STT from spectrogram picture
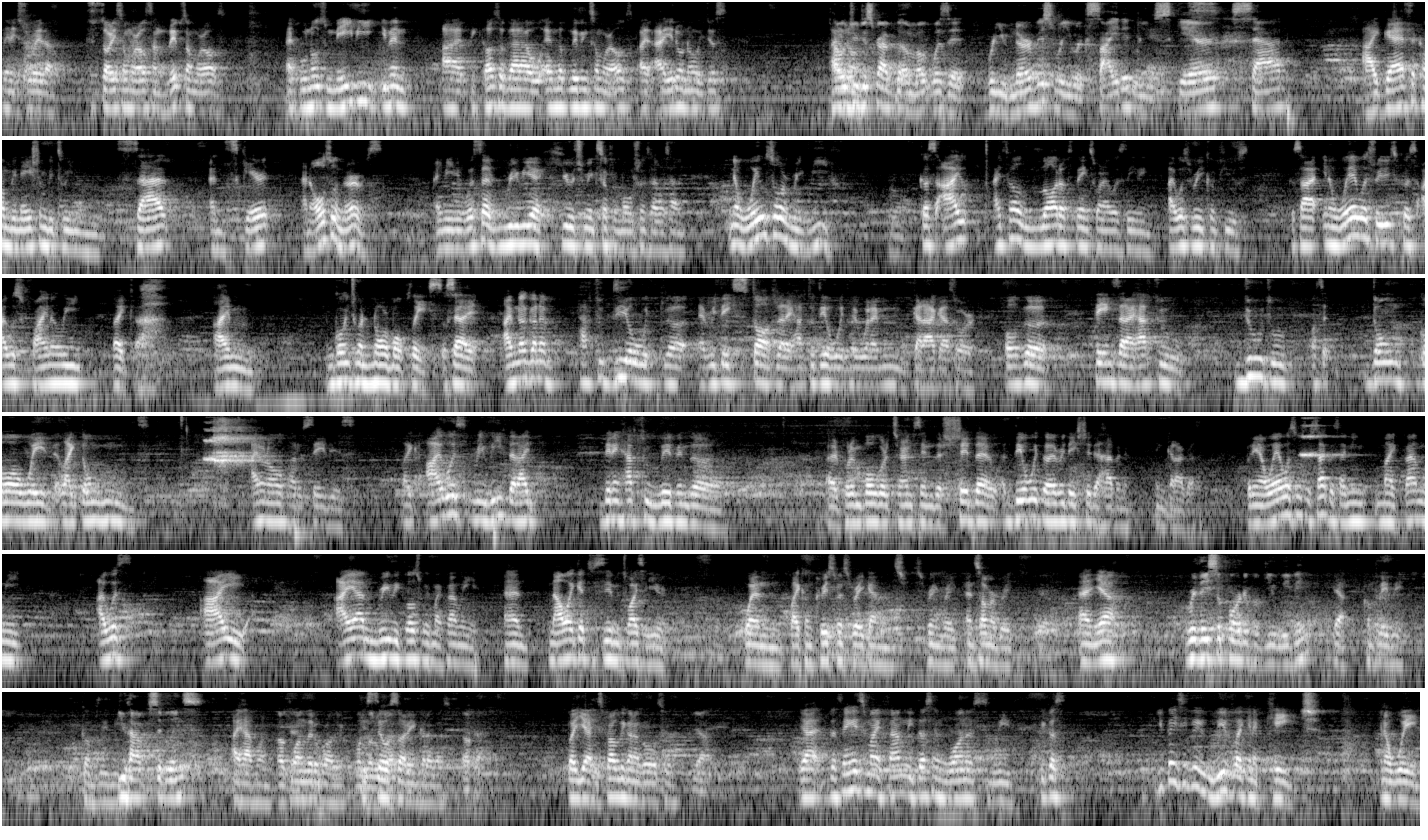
Venezuela to study somewhere else and live somewhere else. And who knows, maybe even uh, because of that, I will end up living somewhere else. I, I don't know. It just. How would you describe the emo? Was it? Were you nervous? Were you excited? Were you scared? Sad? I guess a combination between sad and scared and also nerves. I mean, it was a really a huge mix of emotions I was having. In a way, also a relief, because I I felt a lot of things when I was leaving. I was really confused, because I in a way I was relieved because I was finally like I'm I'm going to a normal place. So sea, I'm not gonna have to deal with the everyday stuff that I have to deal with when I'm in Caracas or all the things that I have to do to what's it, don't go away. Like don't. I don't know how to say this. Like I was relieved that I didn't have to live in the. I put in vulgar terms in the shit that deal with the everyday shit that happened in Caracas. But in a way, I was also sad because I mean, my family, I was, I, I am really close with my family, and now I get to see them twice a year, when like on Christmas break and spring break and summer break, and yeah, Were they supportive of you leaving? yeah, completely, completely. You have siblings? I have one, Okay. one little brother. One he's little still brother. studying Caracas, Okay. but yeah, he's probably gonna go too. Yeah. Yeah, the thing is, my family doesn't want us to leave because you basically live like in a cage, in a way,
